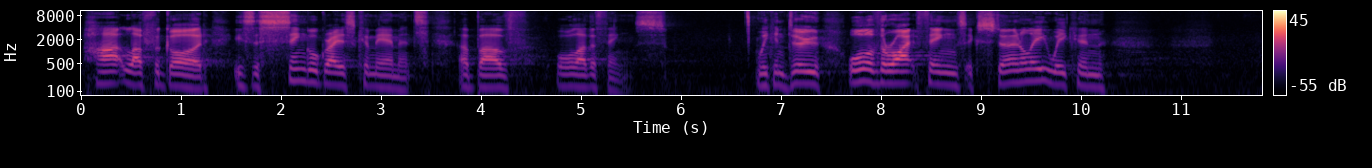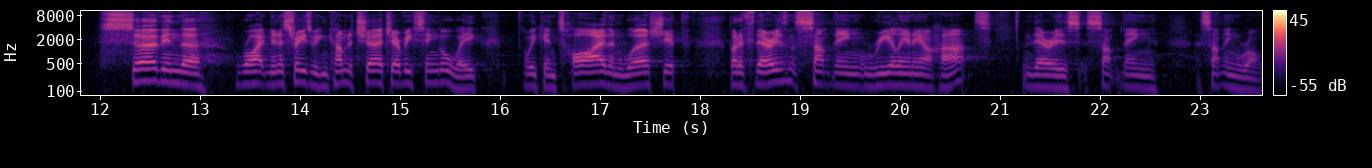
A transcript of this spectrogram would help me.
heart love for God is the single greatest commandment above all other things. We can do all of the right things externally. We can serve in the right ministries. We can come to church every single week. We can tithe and worship. But if there isn't something really in our hearts, there is something, something wrong.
